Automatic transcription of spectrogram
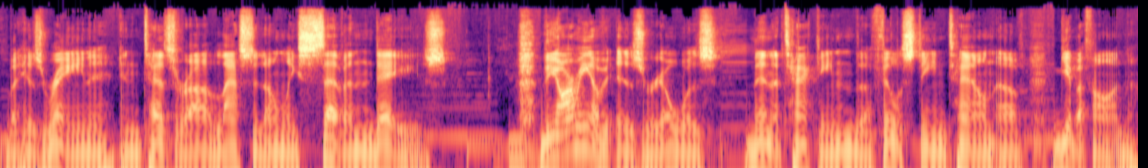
But his reign in Tirzah lasted only seven days. The army of Israel was then attacking the Philistine town of Gibbethon.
